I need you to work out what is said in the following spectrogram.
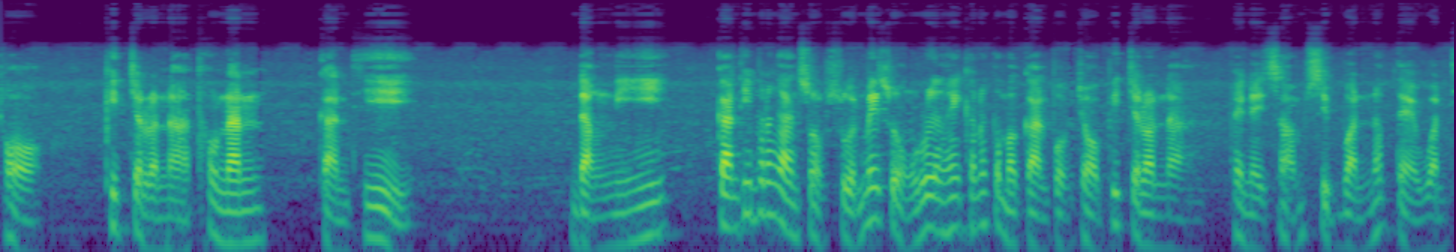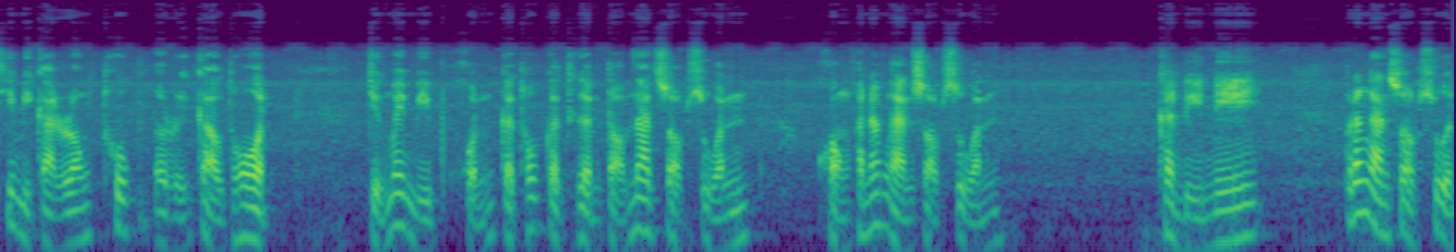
ช พิจารณาเท่านั้น การที่ ดังนี้การที่พนักงานสอบสวนไม่ส่งเรื่องให้คณะกรรมการปปชพิจารณา ภายใน 30 วันนับแต่วันที่มีการร้องทุกข์หรือกล่าวโทษ จึงไม่มีผลกระทบกระเทือนต่ออำนาจสอบสวนของพนักงานสอบสวน คดีนี้ พนักงานสอบสวน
